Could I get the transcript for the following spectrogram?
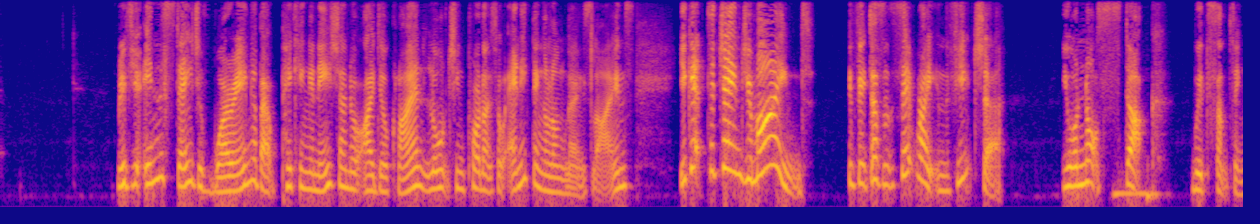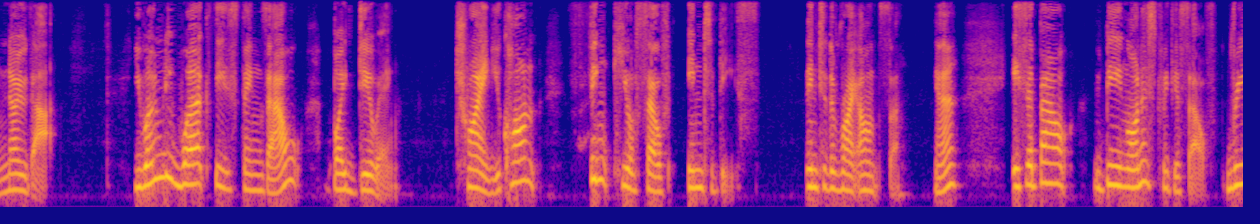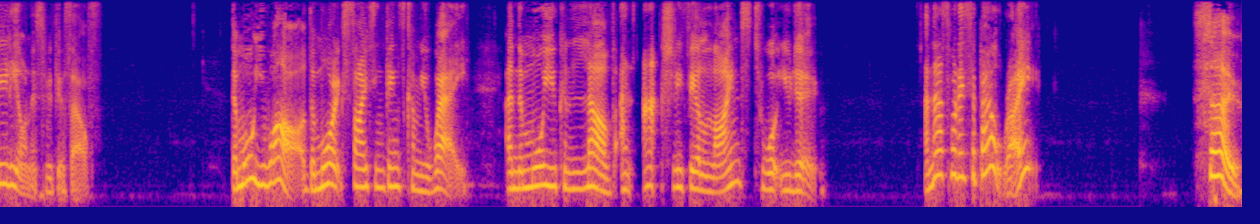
But if you're in the stage of worrying about picking a niche and or ideal client, launching products or anything along those lines, you get to change your mind if it doesn't sit right in the future. You are not stuck with something. Know that. You only work these things out by doing, trying. You can't think yourself into these, into the right answer. Yeah. It's about being honest with yourself, really honest with yourself. The more you are, the more exciting things come your way, and the more you can love and actually feel aligned to what you do. And that's what it's about, right? So,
